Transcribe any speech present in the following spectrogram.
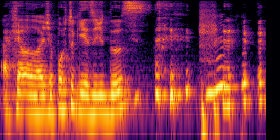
aquela loja portuguesa de doces.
